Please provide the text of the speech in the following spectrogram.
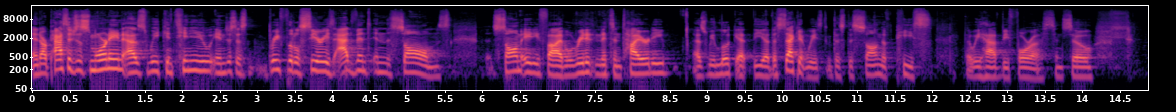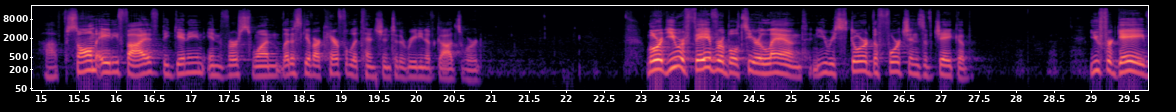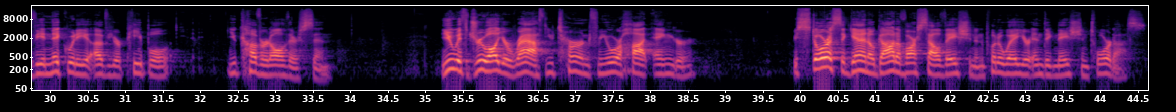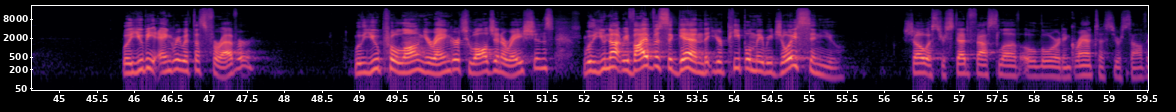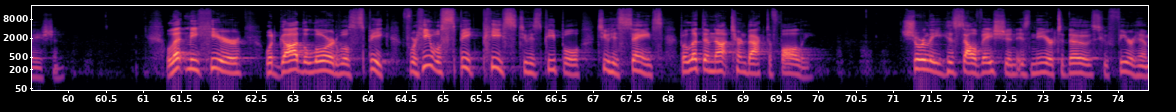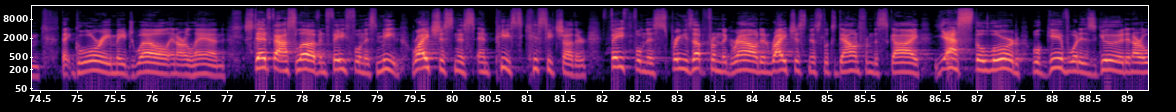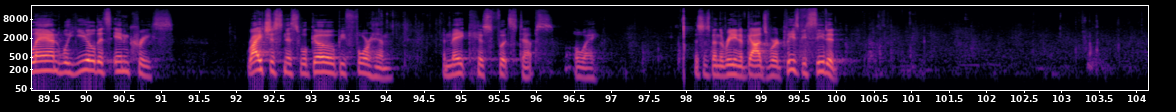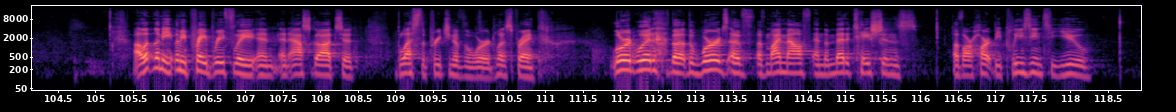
And our passage this morning, as we continue in just this brief little series, Advent in the Psalms, Psalm 85, we'll read it in its entirety as we look at the, uh, the second week, this, this song of peace that we have before us. And so, uh, Psalm 85, beginning in verse 1, let us give our careful attention to the reading of God's word. Lord, you were favorable to your land, and you restored the fortunes of Jacob. You forgave the iniquity of your people, you covered all their sin. You withdrew all your wrath, you turned from your hot anger. Restore us again, O God of our salvation, and put away your indignation toward us. Will you be angry with us forever? Will you prolong your anger to all generations? Will you not revive us again that your people may rejoice in you? Show us your steadfast love, O Lord, and grant us your salvation. Let me hear what God the Lord will speak, for he will speak peace to his people, to his saints, but let them not turn back to folly. Surely his salvation is near to those who fear him, that glory may dwell in our land. Steadfast love and faithfulness meet, righteousness and peace kiss each other. Faithfulness springs up from the ground, and righteousness looks down from the sky. Yes, the Lord will give what is good, and our land will yield its increase. Righteousness will go before him and make his footsteps away. This has been the reading of God's word. Please be seated. Uh, let, let, me, let me pray briefly and, and ask God to bless the preaching of the word. Let us pray. Lord, would the, the words of, of my mouth and the meditations of our heart be pleasing to you,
